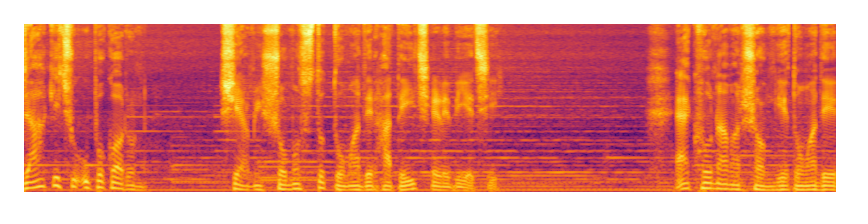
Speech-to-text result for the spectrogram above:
যা কিছু উপকরণ, সে আমি সমস্ত তোমাদের হাতেই ছেড়ে দিয়েছি। এখন আমার সঙ্গে তোমাদের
